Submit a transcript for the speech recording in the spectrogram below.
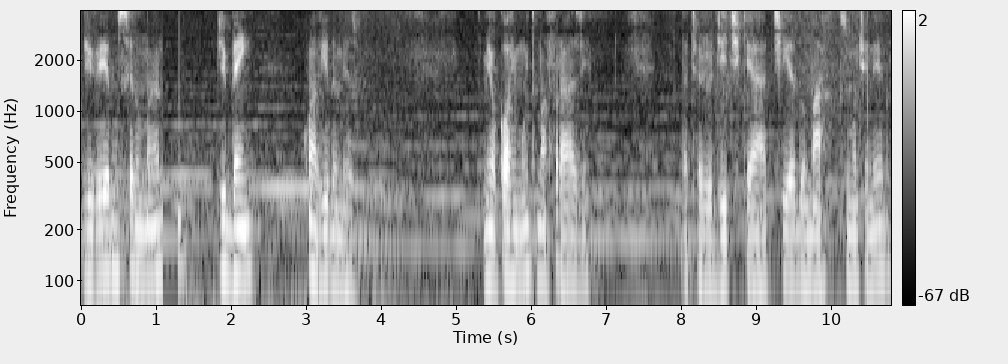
de ver um ser humano de bem com a vida mesmo. Me ocorre muito uma frase da tia Judite, que é a tia do Marcos Montenegro,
